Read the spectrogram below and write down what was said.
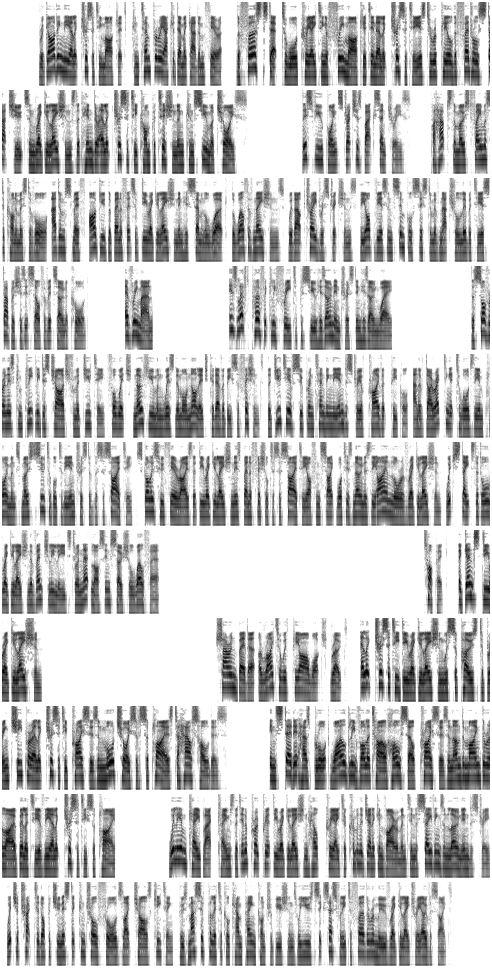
Regarding the electricity market, contemporary academic Adam Thierer, "...the first step toward creating a free market in electricity is to repeal the federal statutes and regulations that hinder electricity competition and consumer choice." This viewpoint stretches back centuries. Perhaps the most famous economist of all, Adam Smith, argued the benefits of deregulation in his seminal work, The Wealth of Nations. Without trade restrictions, the obvious and simple system of natural liberty establishes itself of its own accord. Every man is left perfectly free to pursue his own interest in his own way. The sovereign is completely discharged from a duty for which no human wisdom or knowledge could ever be sufficient, the duty of superintending the industry of private people, and of directing it towards the employments most suitable to the interest of the society. Scholars who theorize that deregulation is beneficial to society often cite what is known as the iron law of regulation, which states that all regulation eventually leads to a net loss in social welfare. Topic Against deregulation Sharon Beder, a writer with PR Watch, wrote, Electricity deregulation was supposed to bring cheaper electricity prices and more choice of suppliers to householders. Instead it has brought wildly volatile wholesale prices and undermined the reliability of the electricity supply. William K. Black claims that inappropriate deregulation helped create a criminogenic environment in the savings and loan industry, which attracted opportunistic control frauds like Charles Keating, whose massive political campaign contributions were used successfully to further remove regulatory oversight.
